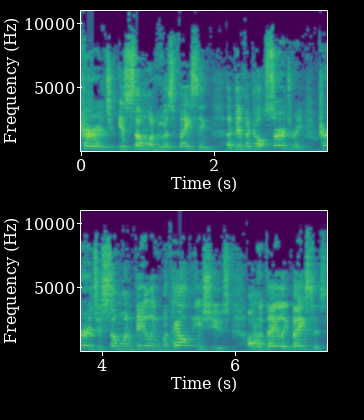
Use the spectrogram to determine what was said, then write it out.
Courage is someone who is facing a difficult surgery. Courage is someone dealing with health issues on a daily basis.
